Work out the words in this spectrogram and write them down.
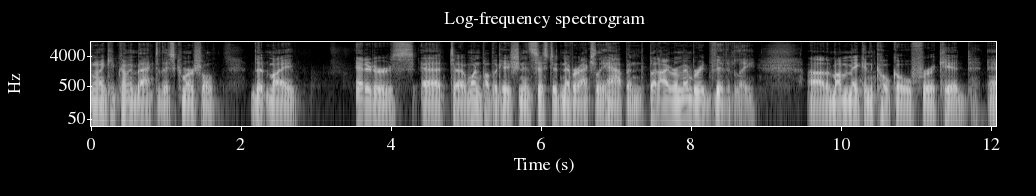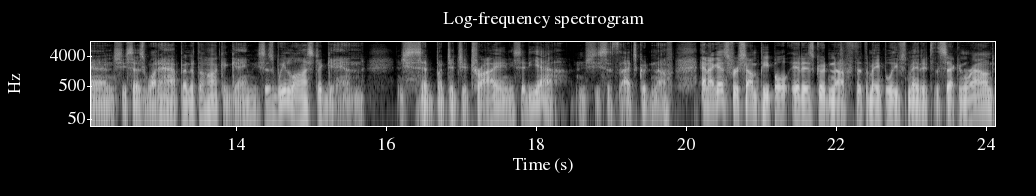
I keep coming back to this commercial that my editors at uh, one publication insisted never actually happened, but I remember it vividly. Uh, the mom making cocoa for a kid, and she says, "What happened at the hockey game?" He says, "We lost again." And she said, But did you try? And he said, Yeah. And she says, That's good enough. And I guess for some people, it is good enough that the Maple Leafs made it to the second round,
